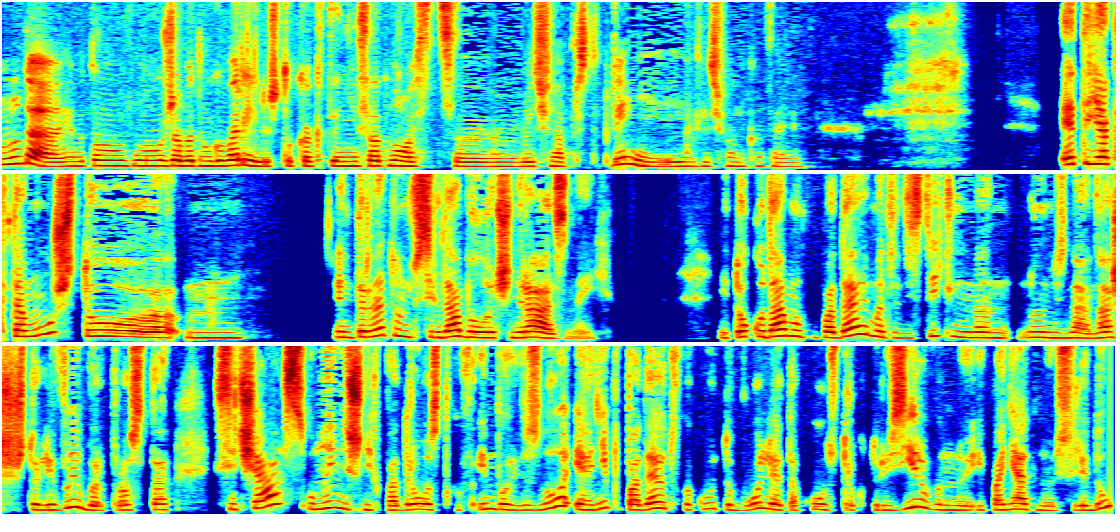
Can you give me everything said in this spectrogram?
Ну да, и вот мы уже об этом говорили, что как-то не соотносится величина преступления и величина наказания. Это я к тому, что интернет, он всегда был очень разный. И то, куда мы попадаем, это действительно, ну, не знаю, наш, что ли, выбор. Просто сейчас у нынешних подростков им повезло, и они попадают в какую-то более такую структуризированную и понятную среду,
